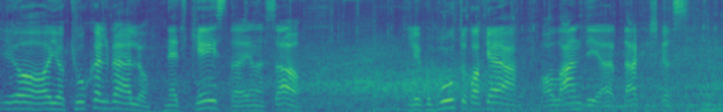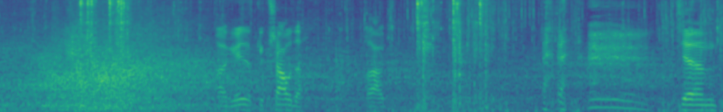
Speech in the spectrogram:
Jo, jokių kalbelių. Net keista eina savo. Lyg būtų kokia Olandija ar dar kažkas. O, girdit, kaip šauda. Lauk. Čia ant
